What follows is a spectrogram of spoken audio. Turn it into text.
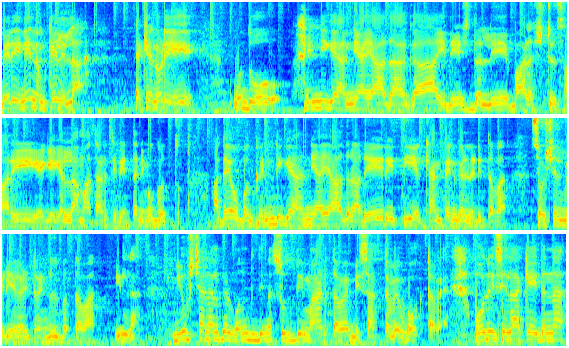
ಬೇರೆ ಇನ್ನೇನು ನಮ್ಮ ಕೈಲಿಲ್ಲ. ಯಾಕೆ ನೋಡಿ ಒಂದು ಹೆಣ್ಣಿಗೆ ಅನ್ಯಾಯ ಆದಾಗ ಈ ದೇಶದಲ್ಲಿ ಬಹಳಷ್ಟು ಸಾರಿ ಹೇಗೆಲ್ಲ ಮಾತಾಡ್ತೀವಿ ಅಂತ ನಿಮಗೆ ಗೊತ್ತು. ಅದೇ ಒಬ್ಬ ಗಂಡಿಗೆ ಅನ್ಯಾಯ ಆದ್ರೆ ಅದೇ ರೀತಿಯ ಕ್ಯಾಂಪೇನ್ಗಳು ನಡೀತವ ಸೋಷಿಯಲ್ ಮೀಡಿಯಾಗಳು ಟ್ರೆಂಡಲ್ಲಿ ಬರ್ತಾವ ಇಲ್ಲ. ನ್ಯೂಸ್ ಚಾನೆಲ್ಗಳು ಒಂದು ದಿನ ಸುದ್ದಿ ಮಾಡ್ತವೆ, ಬಿಸಾಕ್ತವೆ, ಹೋಗ್ತವೆ. ಪೊಲೀಸ್ ಇಲಾಖೆ ಇದನ್ನು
